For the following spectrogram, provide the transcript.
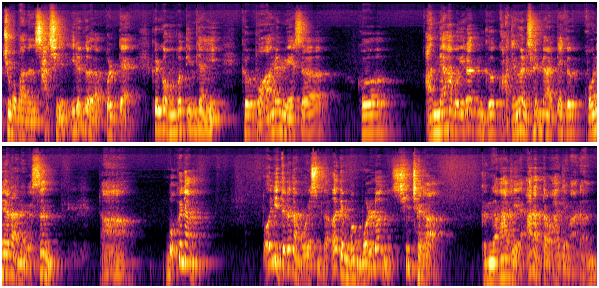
주고받은 사실 이런 거 볼 때 그리고 홍보팀장이 그 보안을 위해서 그 안내하고 이런 그 과정을 설명할 때 그 고뇌라는 것은 아 뭐 그냥 뻔히 들여다 보겠습니다. 어디 뭐 물론 신체가 건강하지 않았다고 하지만은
